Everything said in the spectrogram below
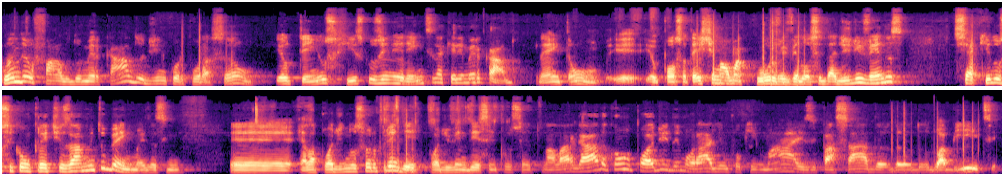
quando eu falo do mercado de incorporação, eu tenho os riscos inerentes daquele mercado. Né? Então, eu posso até estimar uma curva e velocidade de vendas se aquilo se concretizar muito bem, mas assim, é, ela pode nos surpreender. Pode vender 100% na largada, como pode demorar ali um pouquinho mais e passar do, do, do habite,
